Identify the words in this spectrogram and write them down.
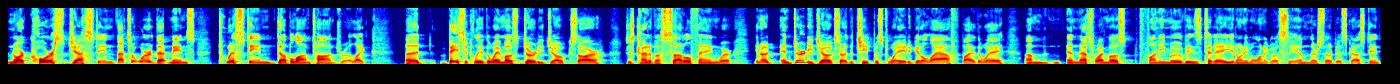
nor coarse jesting. That's a word that means twisting double entendre, like uh, basically the way most dirty jokes are. Just kind of a subtle thing where, you know, and dirty jokes are the cheapest way to get a laugh, by the way. Um, and that's why most funny movies today, you don't even want to go see them. They're so disgusting.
